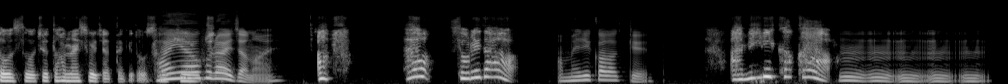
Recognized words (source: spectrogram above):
そうそう、ちょっと話しそれちゃったけど、ファイヤーフイ。ライじゃない？あ、それだ。アメリカだっけ？アメリカか。うんうんうんうん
